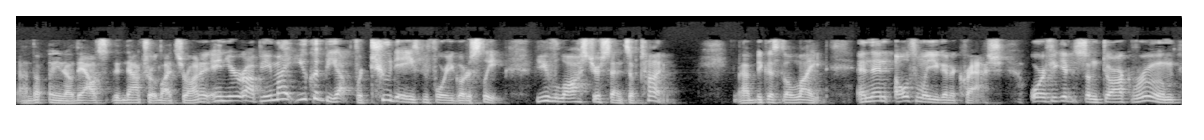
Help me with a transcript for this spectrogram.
Uh, the, you know the, outs, the natural lights are on, and you're up. You might you could be up for two days before you go to sleep. You've lost your sense of time uh, because of the light. And then ultimately you're going to crash. Or if you get to some dark room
